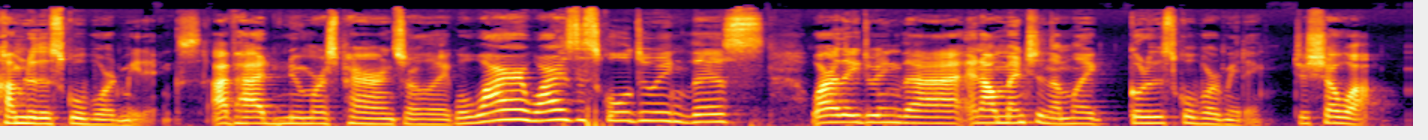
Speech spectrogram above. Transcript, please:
Come to the school board meetings. I've had numerous parents are like, "Well, why are, why is the school doing this? Why are they doing that?" And I'll mention them like, "Go to the school board meeting. Just show up."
